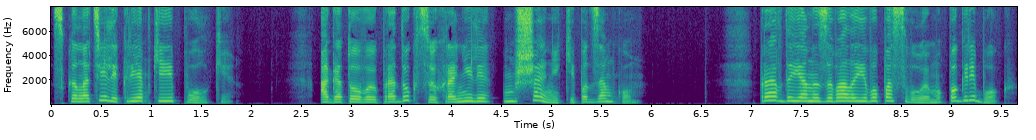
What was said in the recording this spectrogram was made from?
Сколотили крепкие полки, а готовую продукцию хранили в мшаннике под замком. Правда, я называла его по-своему — погребок.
